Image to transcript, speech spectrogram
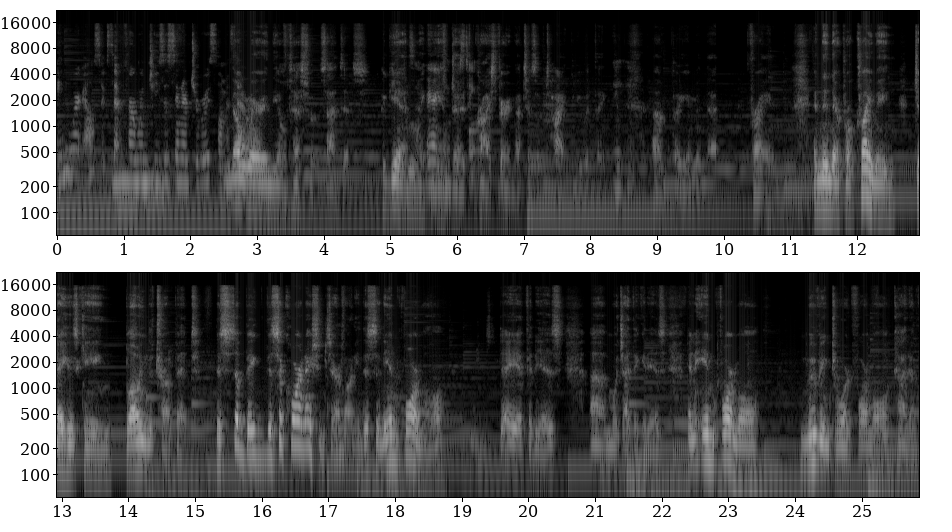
anywhere else except for when Jesus entered Jerusalem. Is nowhere right? in the Old Testament besides this. Again, So making him to. Christ very much as a type, you would think, Mhm. um, putting him in that frame. And then they're proclaiming Jehu's king, blowing the trumpet. This is a big, this is a coronation ceremony. This is an informal, day, if it is, um, which I think it is, an informal, moving toward formal kind of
